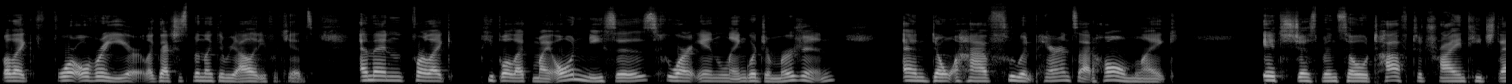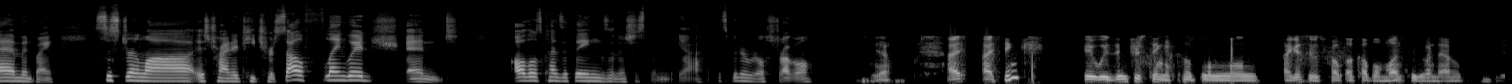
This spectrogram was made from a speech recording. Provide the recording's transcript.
but like for over a year. Like, that's just been like the reality for kids. And then for like people like my own nieces who are in language immersion and don't have fluent parents at home, like, it's just been so tough to try and teach them and my sister-in-law is trying to teach herself language and all those kinds of things and it's just been yeah it's been a real struggle. Yeah. I i think it was interesting a couple i guess it was a couple months ago now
